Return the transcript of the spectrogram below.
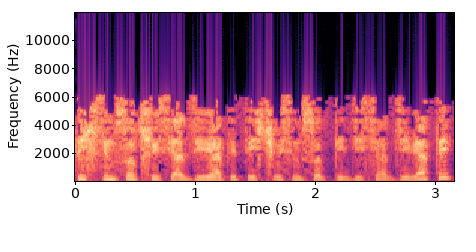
1769-1859,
